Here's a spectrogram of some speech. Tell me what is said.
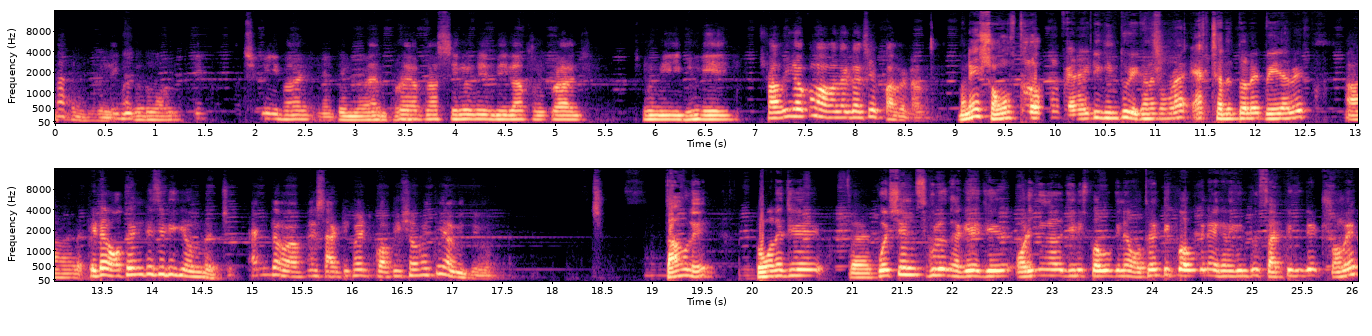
তারপরে আপনার সবই রকম আমাদের কাছে পাবেন আপনি মানে সমস্ত রকম ভ্যারাইটি কিন্তু এখানে তোমরা এক ছাদের তলায় পেয়ে যাবে। আর এটা অথেন্টিসিটি কীরকম যাচ্ছে একদম আপনি সার্টিফাইড কপি সমেতই আমি দেবো। তাহলে তোমাদের যে কোয়েশ্চেন্সগুলো থাকে যে অরিজিনাল জিনিস পাবো কিনা অথেন্টিক পাবো কিনা এখানে কিন্তু সার্টিফিকেট সমেত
